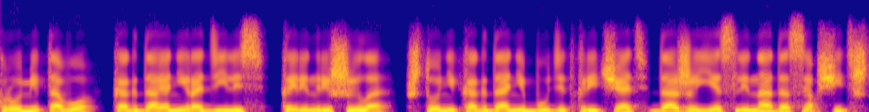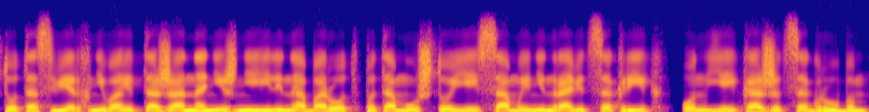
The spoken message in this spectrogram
Кроме того, когда они родились, Кэрин решила, что никогда не будет кричать, даже если надо сообщить что-то с верхнего этажа на нижний или наоборот, потому что ей самой не нравится крик, он ей кажется грубым.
